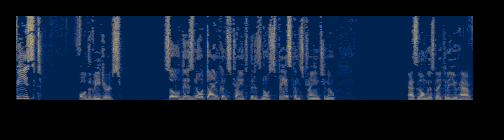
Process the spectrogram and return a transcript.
feast for the readers. So there is no time constraint, there is no space constraint, you know, as long as like you know you have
